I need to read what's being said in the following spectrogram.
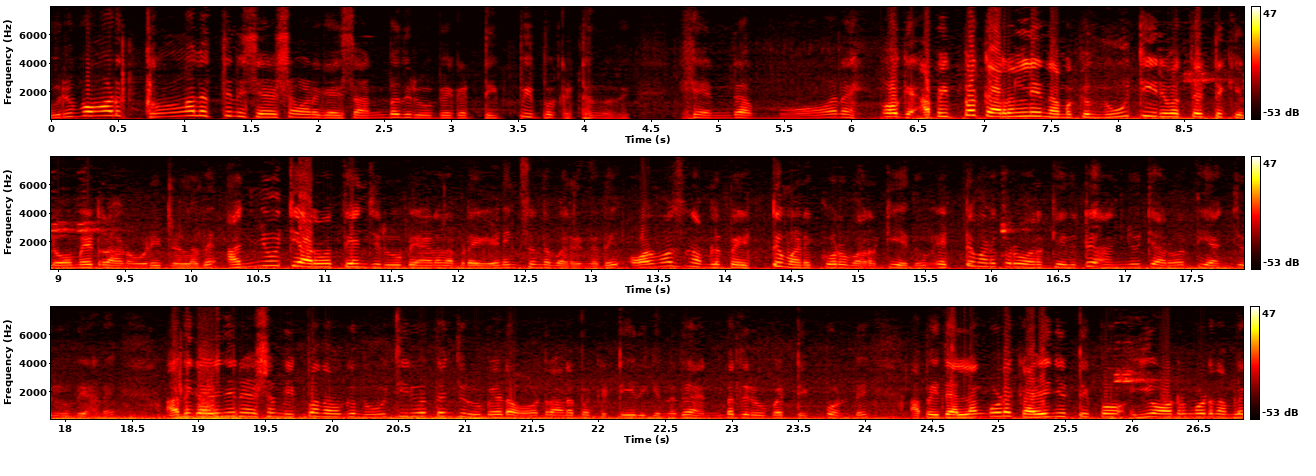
ഒരുപാട് കാലത്തിന് ശേഷമാണ് ഗൈസ് അൻപത് രൂപയൊക്കെ ടിപ്പ് ഇപ്പൊ കിട്ടുന്നത്. എന്റെ മോനെ. ഓക്കെ അപ്പൊ ഇപ്പൊ കറന്റ് നമുക്ക് നൂറ്റി ഇരുപത്തെട്ട് കിലോമീറ്റർ ആണ് ഓടിയിട്ടുള്ളത്. അഞ്ഞൂറ്റി അറുപത്തി അഞ്ച് രൂപയാണ് നമ്മുടെ ഏണിങ്സ് എന്ന് പറയുന്നത്. ഓൾമോസ്റ്റ് നമ്മളിപ്പോ എട്ട് മണിക്കൂർ വർക്ക് ചെയ്തു. എട്ട് മണിക്കൂർ വർക്ക് ചെയ്തിട്ട് അഞ്ഞൂറ്റി അറുപത്തി അഞ്ച് രൂപയാണ്. അത് കഴിഞ്ഞ ശേഷം ഇപ്പൊ നമുക്ക് നൂറ്റി ഇരുപത്തി അഞ്ച് രൂപയുടെ ഓർഡറാണ് ഇപ്പൊ കിട്ടിയിരിക്കുന്നത്. അൻപത് രൂപ ടിപ്പ് ഉണ്ട്. അപ്പൊ ഇതെല്ലാം കൂടെ കഴിഞ്ഞിട്ട് ഇപ്പോൾ ഈ ഓർഡറും കൂടെ നമ്മൾ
